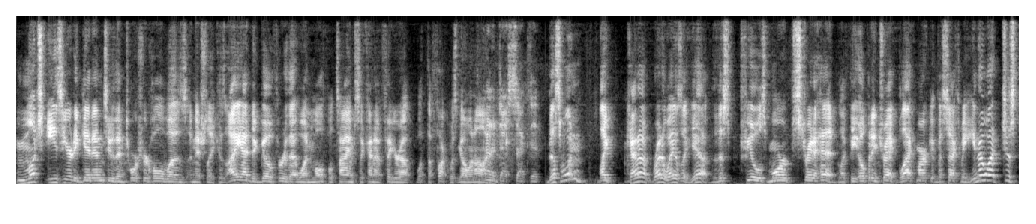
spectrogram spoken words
much easier to get into than Tortured Whole was initially because I had to go through that one multiple times to kind of figure out what the fuck was going on kind of dissect it. this one like kind of right away i was like yeah this feels more straight ahead like the opening track black market vasectomy you know what just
